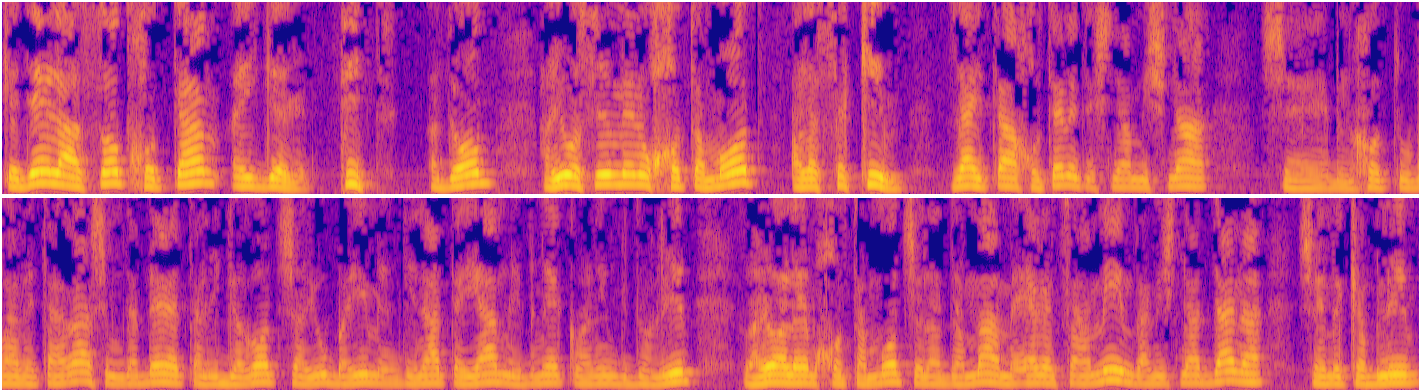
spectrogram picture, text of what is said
כדי לעשות חותם האיגרת, טיט אדום, היו עושים ממנו חותמות על עסקים. זו הייתה החותמת, ישנה משנה שבהלכות ט"ו וטהרה, שמדברת על איגרות שהיו באים ממדינת הים לבני כהנים גדולים, והיו עליהם חותמות של אדמה מארץ העמים, והמשנה דנה שהם מקבלים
